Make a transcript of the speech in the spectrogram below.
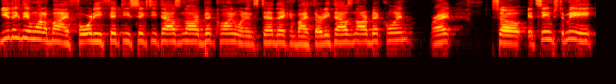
do you think they want to buy 40, 50, 60,000 dollar Bitcoin when instead they can buy 30,000 dollar Bitcoin, right? So it seems to me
